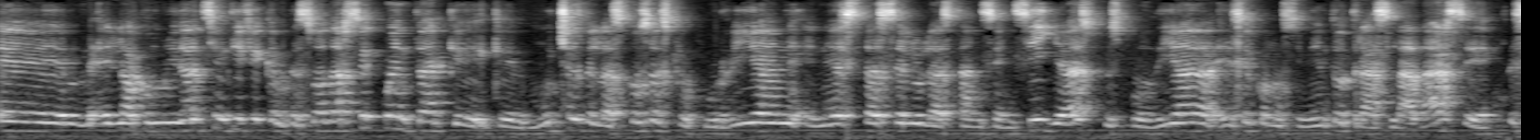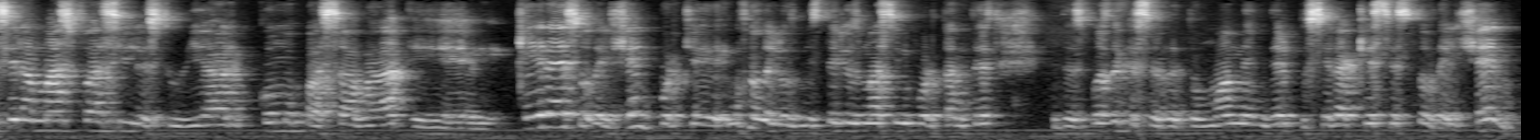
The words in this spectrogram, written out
eh, la comunidad científica empezó a darse cuenta que, que, muchas de las cosas que ocurrían en estas células tan sencillas, pues podía ese conocimiento trasladarse. Pues era más fácil estudiar cómo pasaba, eh, qué era eso del gen, porque uno de los misterios más importantes después de que se retomó a Mendel, pues era qué es esto del gen,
